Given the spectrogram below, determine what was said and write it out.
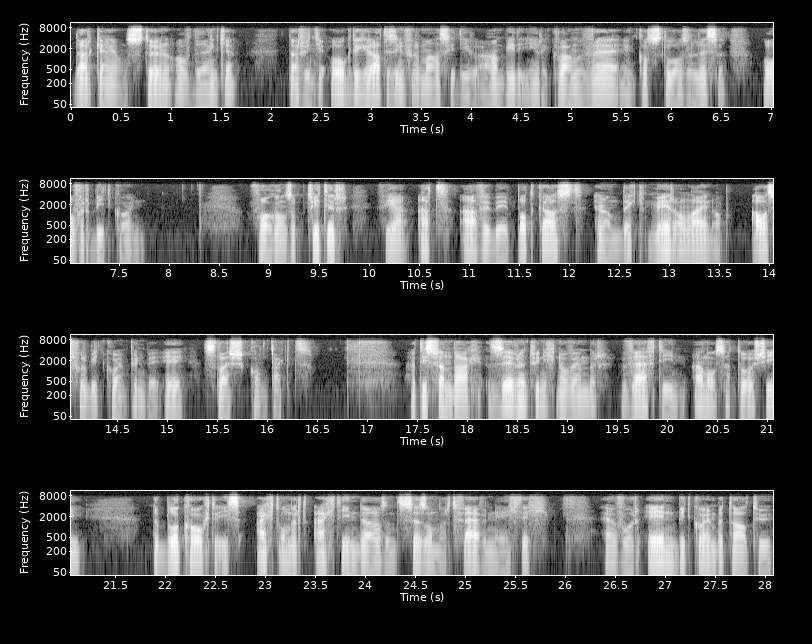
daar kan je ons steunen of bedenken. Daar vind je ook de gratis informatie die we aanbieden in reclamevrije en kosteloze lessen over Bitcoin. Volg ons op Twitter via @avbpodcast en ontdek meer online op allesvoorbitcoin.be/contact. Het is vandaag 27 november 15 anno Satoshi. De blokhoogte is 818.695 en voor 1 bitcoin betaalt u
